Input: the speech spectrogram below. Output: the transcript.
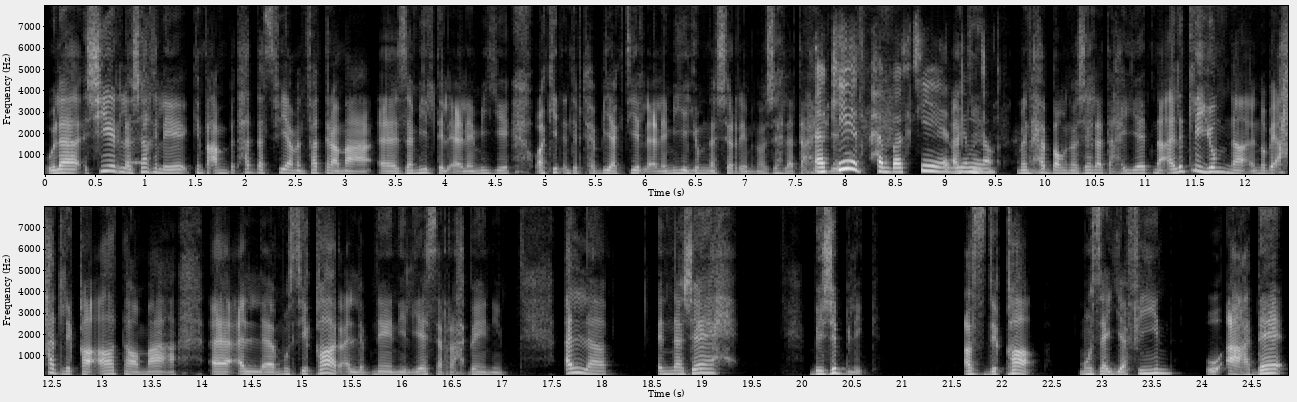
ولا شير لشغلة كنت عم بتحدث فيها من فترة مع آه، زميلتي الإعلامية وأكيد أنت بتحبيها كتير الإعلامية يمنى شري بنوجه لها تحية أكيد بحبها كتير أكيد يمنى. بنحبها ونوجه لها تحياتنا. قالت لي يمنى إنه بأحد لقاءاتها مع آه، الموسيقار اللبناني الياسر رحباني قال لها النجاح بجيب لك أصدقاء مزيفين وأعداء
